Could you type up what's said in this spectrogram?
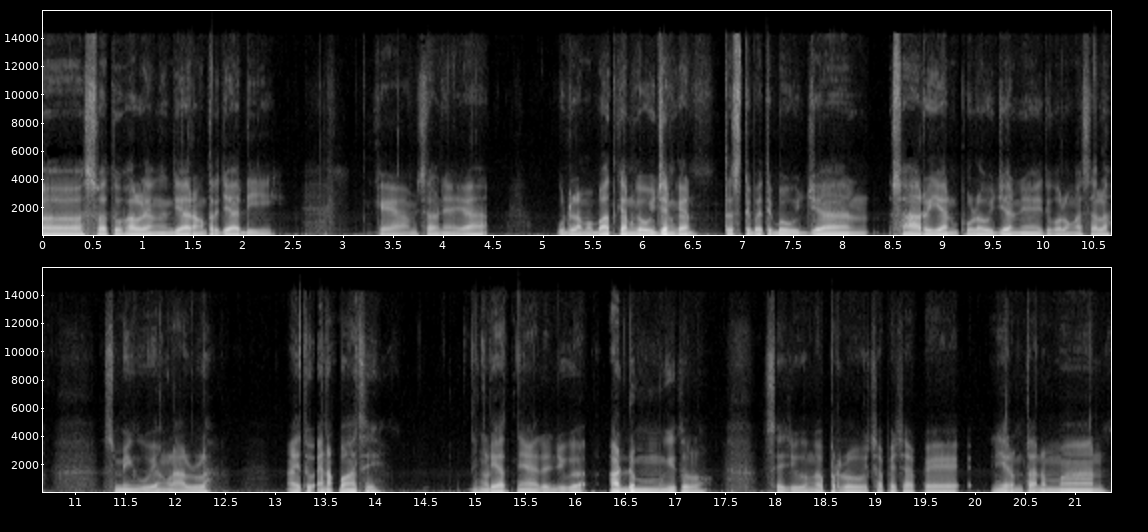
uh, suatu hal yang jarang terjadi. Kayak misalnya ya, udah lama banget kan gak hujan kan. Terus tiba-tiba hujan, seharian pula hujannya itu kalau nggak salah seminggu yang lalu lah. Nah, itu enak banget sih ngelihatnya dan juga adem gitu loh. Saya juga nggak perlu capek-capek nyiram tanaman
